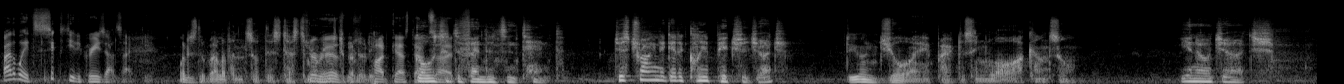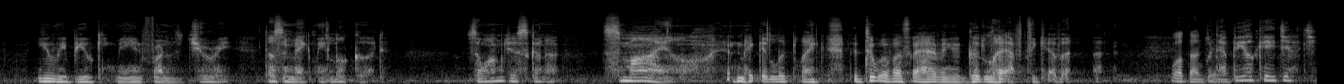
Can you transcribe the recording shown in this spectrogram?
by the way it's 60 degrees outside Keith. What is the relevance of this testimony, Sure is. Mr. There's a Berluti? podcast Goes to defendant's intent. Just trying to get a clear picture, Judge. Do you enjoy practicing law, counsel? You know, Judge, you rebuking me in front of the jury, doesn't make me look good. So I'm just gonna smile and make it look like the two of us are having a good laugh together. Well done, Would that be okay, Judge?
